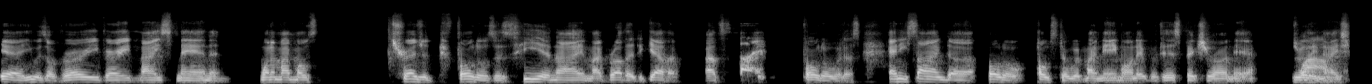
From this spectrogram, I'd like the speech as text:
Yeah, he was a very, very nice man. And one of my most treasured photos is he and I and my brother together outside photo with us. And he signed a photo poster with my name on it with his picture on there. It was really wow. nice.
